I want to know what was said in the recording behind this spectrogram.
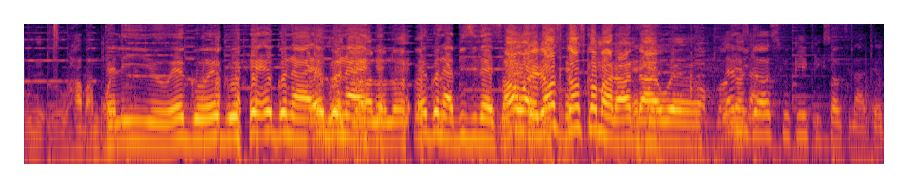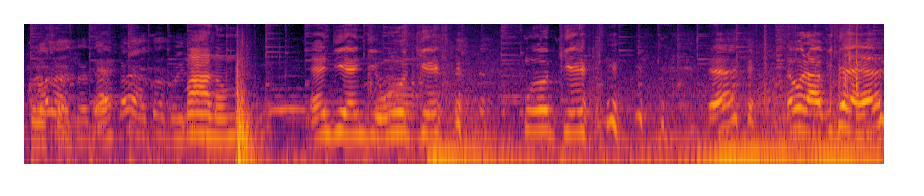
we, we have a. I'm telling you, ego, ego, ego na, ego na, ego na business. Don't worry, just just come around. I will. Let me just quickly pick something at the eh? Man, um, Andy, Andy, okay, okay. Yeah, don't worry, I'll be there. Eh?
